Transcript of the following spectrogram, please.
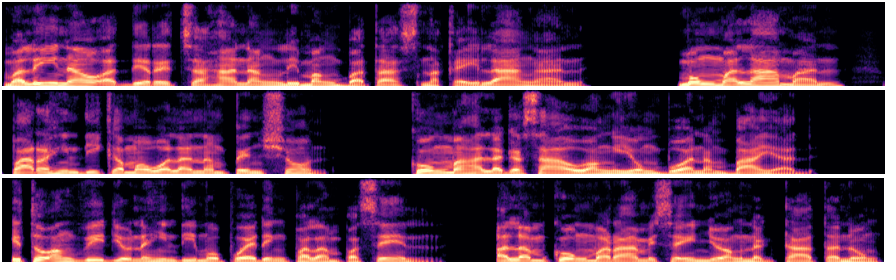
malinaw at diretsahan ang limang batas na kailangan mong malaman para hindi ka mawalan ng pensyon. Kung mahalaga sa ang iyong buwan ng bayad, ito ang video na hindi mo pwedeng palampasin. Alam kong marami sa inyo ang nagtatanong,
